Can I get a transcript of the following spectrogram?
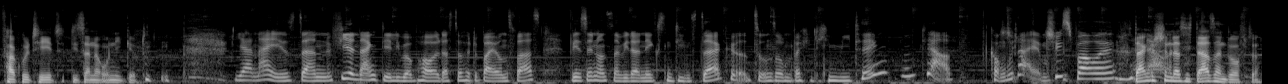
Fakultät, die es an der Uni gibt. Ja, nice. Dann vielen Dank dir, lieber Paul, dass du heute bei uns warst. Wir sehen uns dann wieder nächsten Dienstag äh, zu unserem wöchentlichen Meeting. Und ja, komm gut heim. Tschüss, Paul. Dankeschön, ja. dass ich da sein durfte.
